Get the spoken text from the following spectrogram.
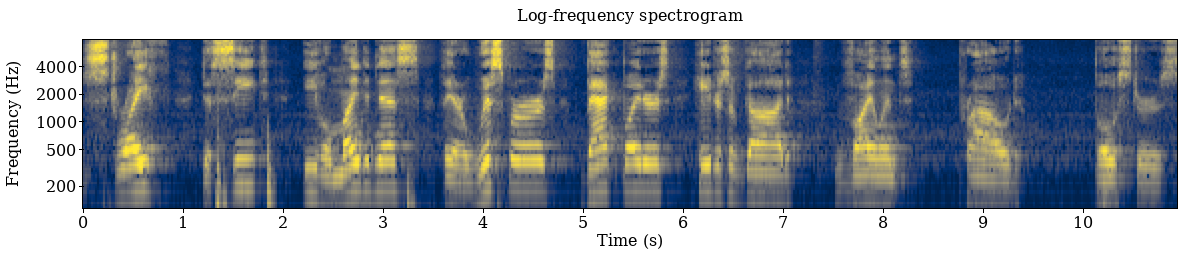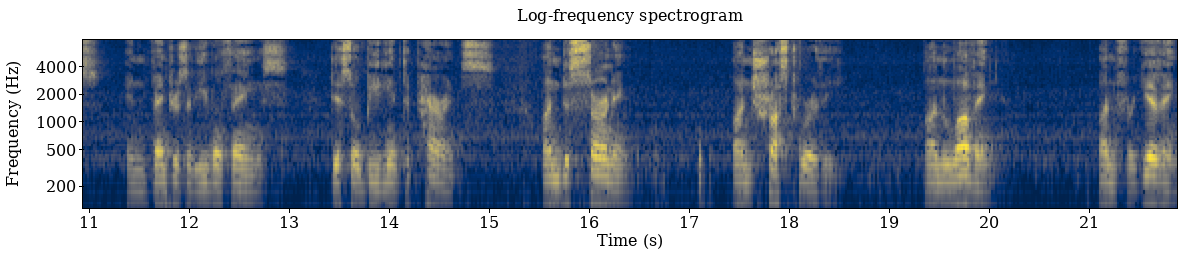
strife, deceit, evil mindedness. They are whisperers backbiters, haters of God, violent, proud, boasters, inventors of evil things, disobedient to parents, undiscerning, untrustworthy, unloving, unforgiving,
